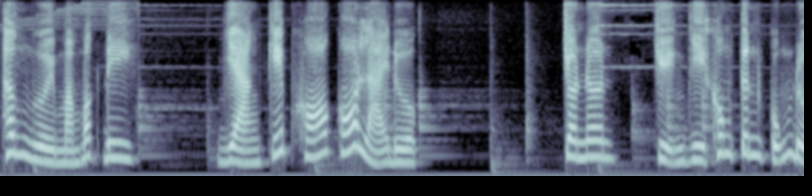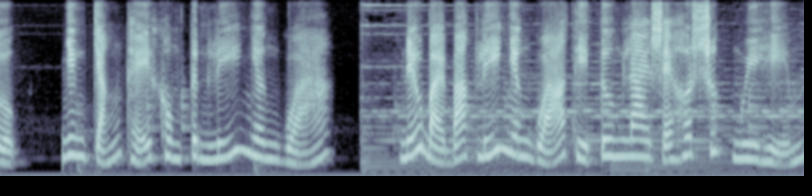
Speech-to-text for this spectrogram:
thân người mà mất đi, dạng kiếp khó có lại được cho nên, chuyện gì không tin cũng được, nhưng chẳng thể không tin lý nhân quả. Nếu bài bác lý nhân quả thì tương lai sẽ hết sức nguy hiểm.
